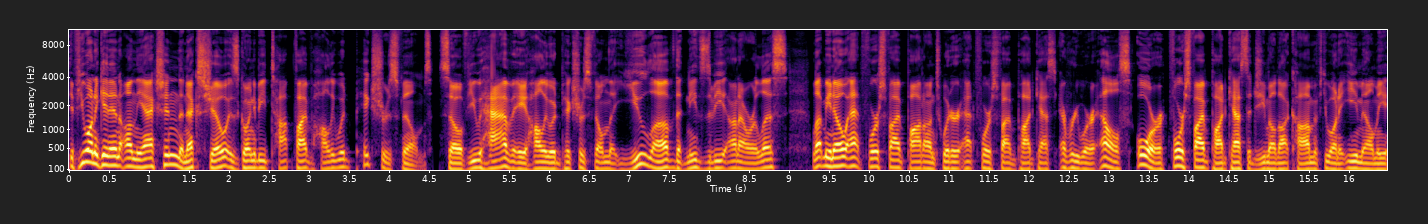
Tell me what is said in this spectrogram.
If you want to get in on the action, the next show is going to be Top 5 Hollywood Pictures films. So if you have a Hollywood Pictures film that you love that needs to be on our list, let me know at Force5Pod on Twitter, at Force5Podcast everywhere else, or Force5Podcast at gmail.com if you want to email me.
